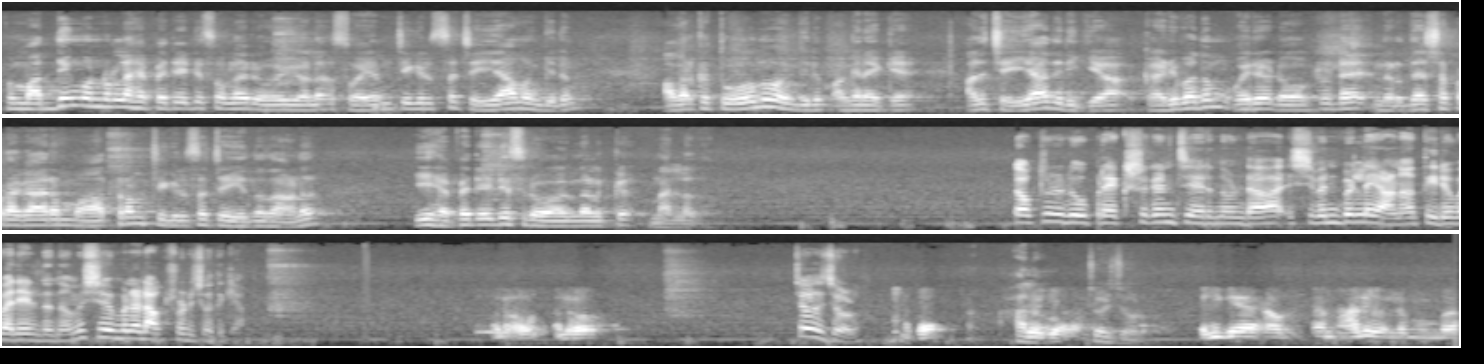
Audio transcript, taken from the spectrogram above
അപ്പം മദ്യം കൊണ്ടുള്ള ഹെപ്പറ്റൈറ്റിസ് ഉള്ള രോഗികൾ സ്വയം ചികിത്സ ചെയ്യാമെങ്കിലും അവർക്ക് തോന്നുമെങ്കിലും അങ്ങനെയൊക്കെ അത് ചെയ്യാതിരിക്കുക. കഴിവതും ഒരു ഡോക്ടറുടെ നിർദ്ദേശപ്രകാരം മാത്രം ചികിത്സ ചെയ്യുന്നതാണ് ഈ ഹെപ്പറ്റൈറ്റിസ് രോഗങ്ങൾക്ക് നല്ലത്. ഡോക്ടർ ഒരു പ്രേക്ഷകൻ ചേരുന്നുണ്ട്. ശിവൻപിള്ളയാണ് തിരുവല്ലയിൽ നിന്നും. ശിവൻപിള്ള ഡോക്ടറോട് ചോദിക്കാം. ഹലോ ഹലോ. ചോദിച്ചോളൂ. ഹലോ ചോദിച്ചോളൂ. എനിക്ക് ഡോക്ടർ നാല് കൊല്ലം മുമ്പ്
